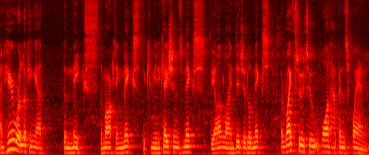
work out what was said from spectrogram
And here we're looking at the mix, the marketing mix, the communications mix, the online digital mix, right through to what happens when,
